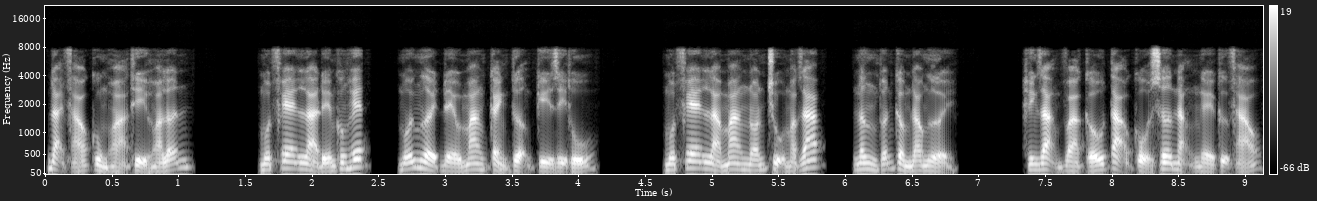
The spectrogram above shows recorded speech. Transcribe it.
đại pháo cùng hỏa thị hòa lẫn. Một phe là đến không hết, mỗi người đều mang cảnh tượng kỳ dị thú. Một phe là mang nón trụ mặc giáp nâng tuấn cầm đao người. Hình dạng và cấu tạo cổ sơ nặng nghề cự pháo,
